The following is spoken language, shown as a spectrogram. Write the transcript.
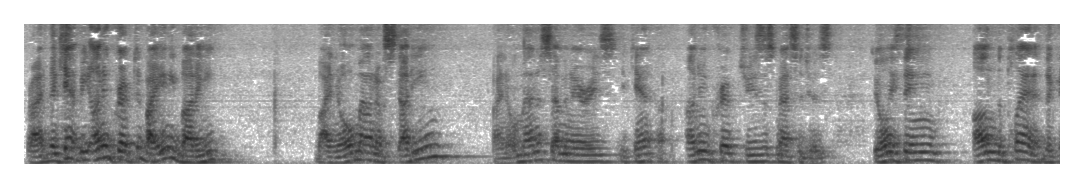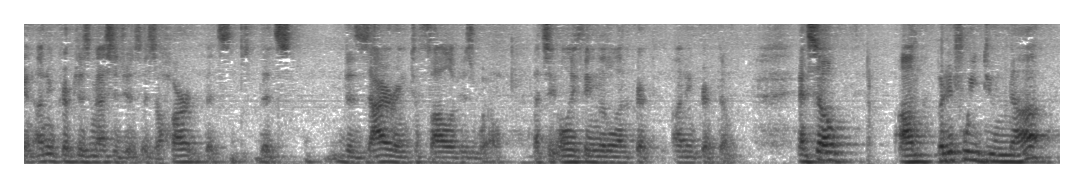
right? They can't be unencrypted by anybody, by no amount of studying, by no amount of seminaries. You can't unencrypt Jesus' messages. The only thing on the planet that can unencrypt his messages is a heart that's, that's desiring to follow his will. That's the only thing that'll unencrypt, unencrypt them. And so, um, but if we do not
